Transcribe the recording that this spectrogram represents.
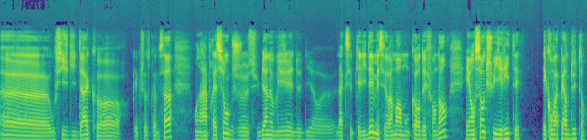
euh, ou si je dis d'accord, quelque chose comme ça, on a l'impression que je suis bien obligé de dire euh, d'accepter l'idée, mais c'est vraiment à mon corps défendant, et on sent que je suis irrité et qu'on va perdre du temps.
